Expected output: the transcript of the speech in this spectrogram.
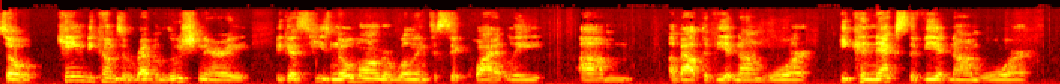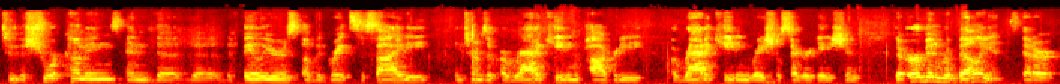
So King becomes a revolutionary because he's no longer willing to sit quietly um, about the Vietnam War. He connects the Vietnam War to the shortcomings and the, the, the failures of the Great Society in terms of eradicating poverty, eradicating racial segregation, the urban rebellions that are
